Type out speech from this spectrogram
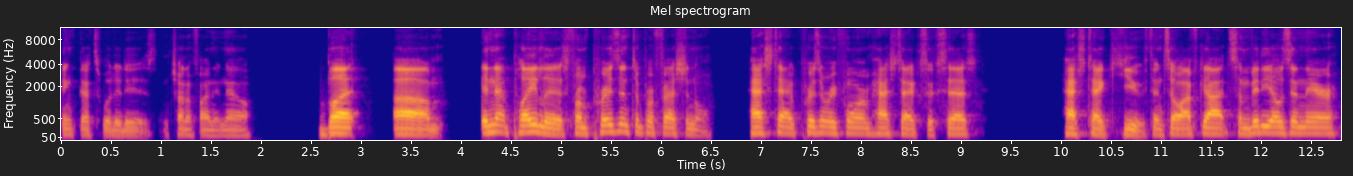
think that's what it is. I'm trying to find it now. But um, in that playlist, from prison to professional, hashtag prison reform, hashtag success, hashtag youth. And so I've got some videos in there.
